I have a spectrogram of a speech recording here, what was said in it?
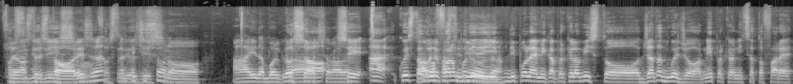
sulle nostre stories perché ci sono AI double Lo clutch, so, roba- sì. Ah, questo roba voglio fare un po' di, di polemica perché l'ho visto già da due giorni perché ho iniziato a fare...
